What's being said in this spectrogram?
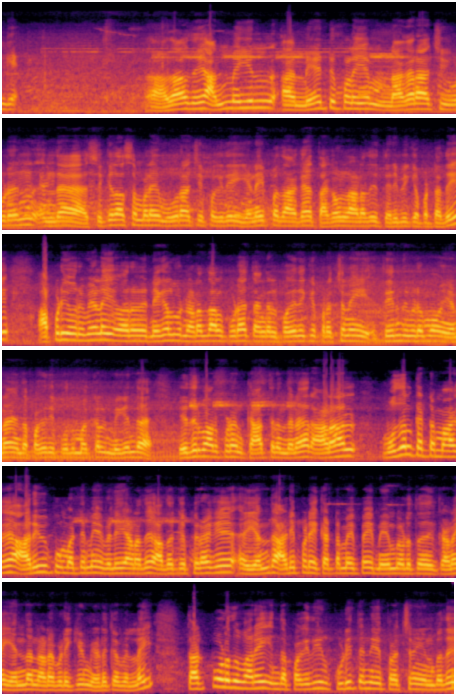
இங்கே. அதாவது அண்மையில் மேட்டுப்பாளையம் நகராட்சியுடன் இந்த சிக்கதாசம்பாளையம் ஊராட்சி பகுதியை இணைப்பதாக தகவலானது தெரிவிக்கப்பட்டது. அப்படி ஒரு வேளை ஒரு நிகழ்வு நடந்தால் கூட தங்கள் பகுதிக்கு பிரச்சனை தீர்ந்துவிடுமோ என இந்த பகுதி பொதுமக்கள் மிகுந்த எதிர்பார்ப்புடன் காத்திருந்தனர். ஆனால் முதல் கட்டமாக அறிவிப்பு மட்டுமே வெளியானது. அதற்கு பிறகு எந்த அடிப்படை கட்டமைப்பை மேம்படுத்துவதற்கான எந்த நடவடிக்கையும் எடுக்கவில்லை. தற்பொழுது வரை இந்த பகுதியில் குடித்தண்ணீர் பிரச்சனை என்பது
